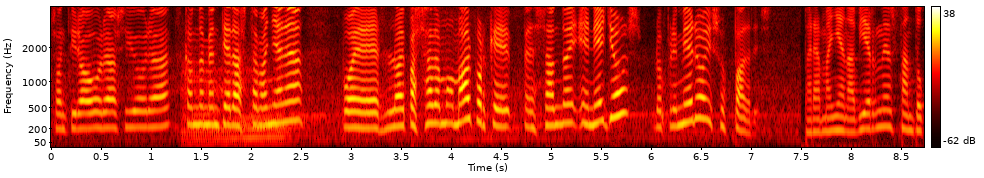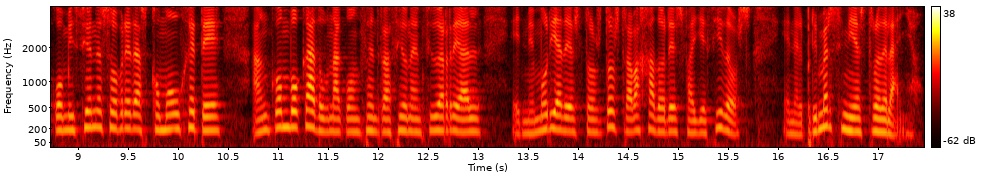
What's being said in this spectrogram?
Se han tirado horas y horas. Cuando me enteré esta mañana, pues lo he pasado muy mal porque pensando en ellos, lo primero, y sus padres. Para mañana viernes, tanto comisiones obreras como UGT han convocado una concentración en Ciudad Real en memoria de estos dos trabajadores fallecidos en el primer siniestro del año.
